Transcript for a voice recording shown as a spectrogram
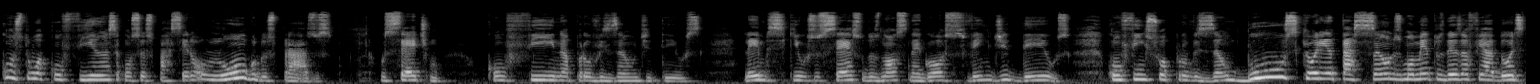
Construa confiança com seus parceiros ao longo dos prazos. O sétimo, Confie na provisão de Deus. Lembre-se que o sucesso dos nossos negócios vem de Deus. Confie em sua provisão, busque orientação nos momentos desafiadores,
